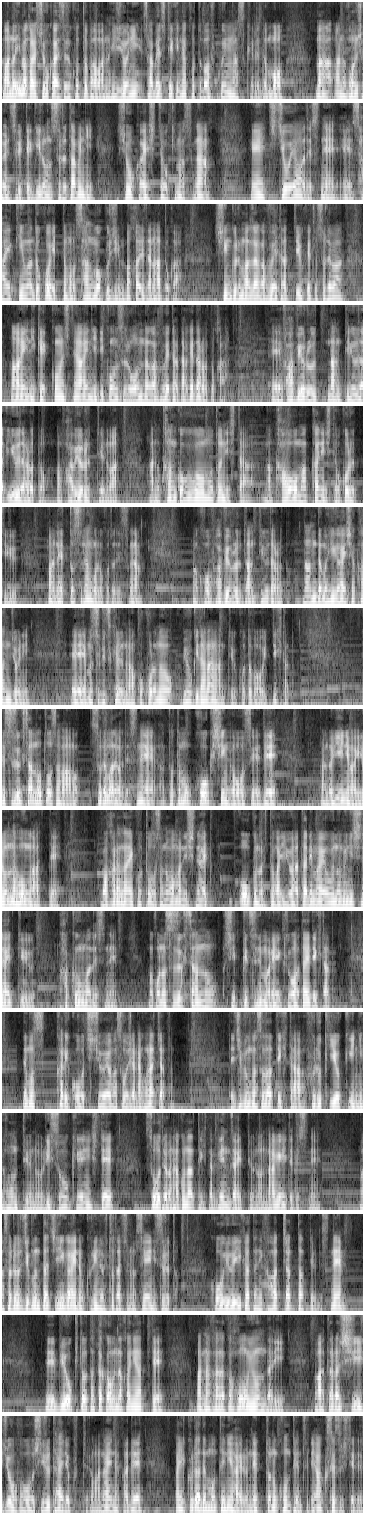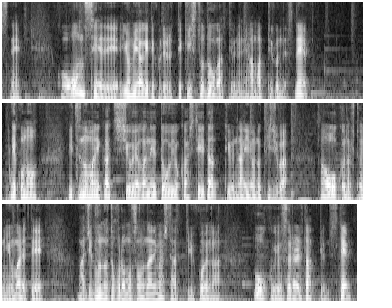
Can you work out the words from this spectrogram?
まあ、の今から紹介する言葉はあの非常に差別的な言葉を含みますけれども、まあ、あの本書について議論するために紹介しておきますが、えー、父親はですね、えー、最近はどこへ行っても三国人ばかりだなとかシングルマザーが増えたっていうけどそれは安易に結婚して安易に離婚する女が増えただけだろうとか、えー、ファビオルなんて言うだ言うだろうと、まあ、ファビオルっていうのはあの韓国語を元にした、まあ、顔を真っ赤にして怒るっていう、まあ、ネットスラングのことですが、まあ、こうファビオルなんて言うだろうと。何でも被害者感情にえー、結びつけるのは心の病気だななんていう言葉を言ってきたと。で鈴木さんのお父さんはそれまではですねとても好奇心が旺盛であの家にはいろんな本があってわからないことをそのままにしないと。多くの人が言う当たり前を鵜呑みにしないという家訓はですね、まあ、この鈴木さんの執筆にも影響を与えてきたと。でもすっかりこう父親がそうじゃなくなっちゃった。で自分が育ってきた古き良き日本っていうのを理想形にしてそうではなくなってきた現在っていうのを嘆いてですねまあ、それを自分たち以外の国の人たちのせいにすると。こういう言い方に変わっちゃったっていうんですね。で病気と戦う中にあって、まあ、なかなか本を読んだり、まあ、新しい情報を知る体力っていうのがない中で、まあ、いくらでも手に入るネットのコンテンツにアクセスしてですねこう音声で読み上げてくれるテキスト動画っていうのにはまっていくんですね。でこのいつの間にか父親がネットウヨ化していたっていう内容の記事は、まあ、多くの人に読まれて、まあ、自分のところもそうなりましたっていう声が多く寄せられたっていうんですね。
